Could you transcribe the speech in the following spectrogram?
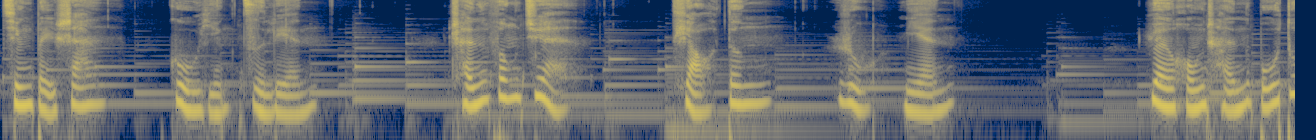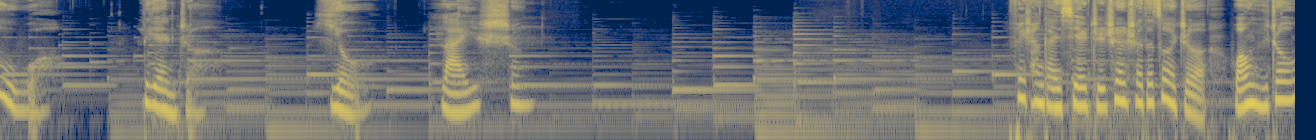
青北山，孤影自怜。晨风倦，挑灯入眠。愿红尘不渡我，恋着有来生。非常感谢直彻社的作者王渔舟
